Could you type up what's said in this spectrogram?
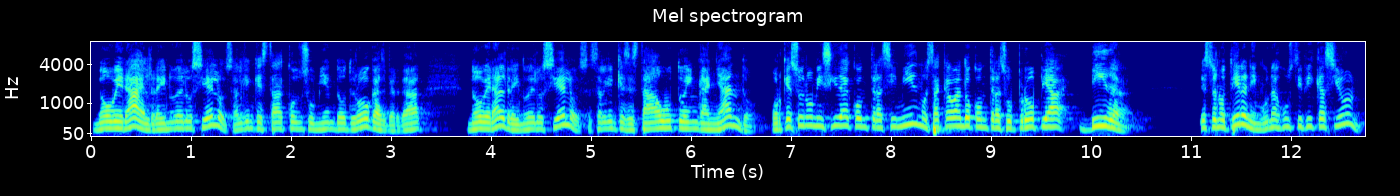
no verá el reino de los cielos. Alguien que está consumiendo drogas, ¿verdad? no verá el reino de los cielos. Es alguien que se está autoengañando, porque es un homicida contra sí mismo, está acabando contra su propia vida. Esto no tiene ninguna justificación.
